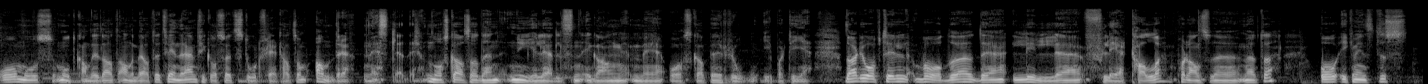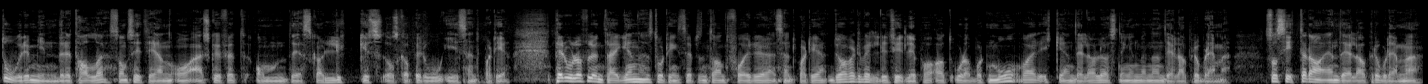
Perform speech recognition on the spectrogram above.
og Moes motkandidat Anne Beate Tvinnereim fikk også et stort flertall som andre nestleder. Nå skal altså den nye ledelsen i gang med å skape ro i partiet. Da er det jo opp til både det lille flertallet på landsmøtet og ikke minst det store mindretallet som sitter igjen og er skuffet, om det skal lykkes å skape ro i Senterpartiet. Per Olof Lundteigen, stortingsrepresentant for Senterpartiet. Du har vært veldig tydelig på at Ola Borten Moe var ikke en del av løsningen, men en del av problemet. Så sitter da en del av problemet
